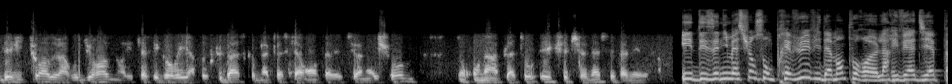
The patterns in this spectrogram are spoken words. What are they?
des victoires de la Route du Rhum dans les catégories un peu plus basses comme la classe 40 avec Johan Reichaume. Donc on a un plateau exceptionnel cette année. Et des animations sont prévues évidemment pour l'arrivée à Dieppe.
